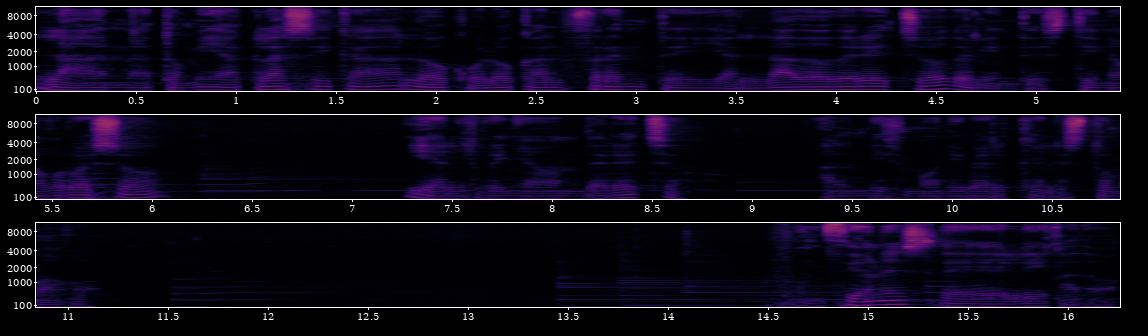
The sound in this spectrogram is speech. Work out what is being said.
La anatomía clásica lo coloca al frente y al lado derecho del intestino grueso y el riñón derecho, al mismo nivel que el estómago. Funciones del hígado.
